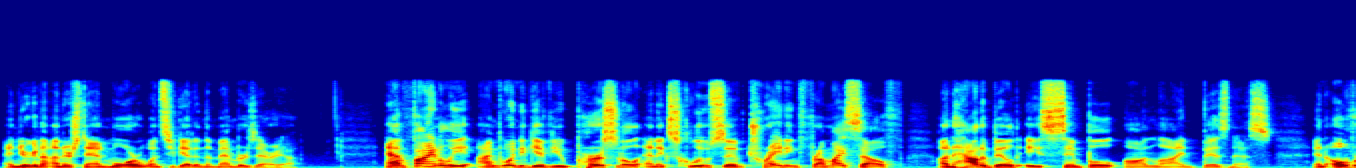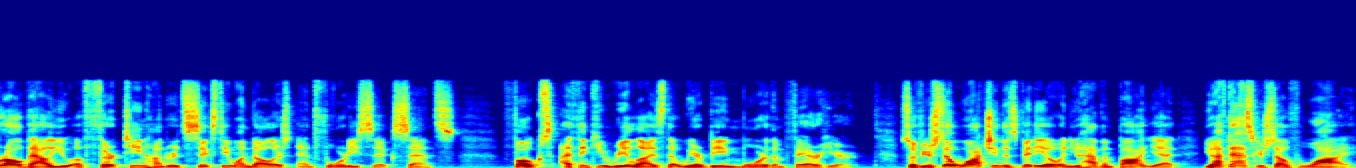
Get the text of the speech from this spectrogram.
and you're going to understand more once you get in the members area. And finally, I'm going to give you personal and exclusive training from myself on how to build a simple online business. An overall value of $1,361.46. Folks, I think you realize that we are being more than fair here. So if you're still watching this video and you haven't bought yet, you have to ask yourself why.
